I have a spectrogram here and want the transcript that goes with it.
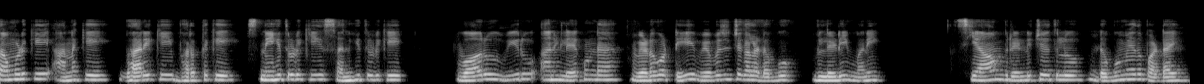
తమ్ముడికి అన్నకి భార్యకి భర్తకి స్నేహితుడికి సన్నిహితుడికి వారు వీరు అని లేకుండా విడగొట్టి విభజించగల డబ్బు బ్లడీ మనీ. శ్యామ్ రెండు చేతులు డబ్బు మీద పడ్డాయి.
